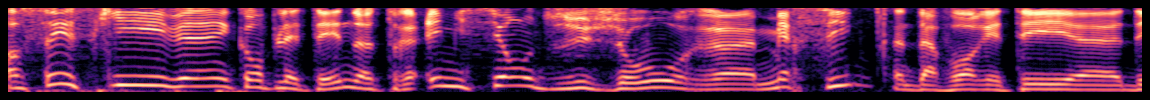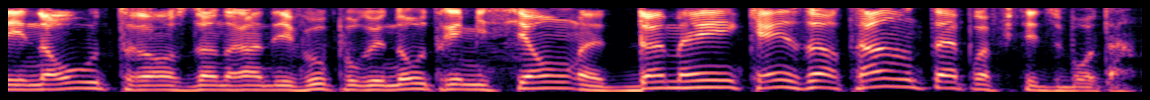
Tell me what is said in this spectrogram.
Alors, c'est ce qui vient compléter notre émission du jour. Euh, merci d'avoir été euh, des nôtres. On se donne rendez-vous pour une autre émission euh, demain, 15h30. Profitez du beau temps.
